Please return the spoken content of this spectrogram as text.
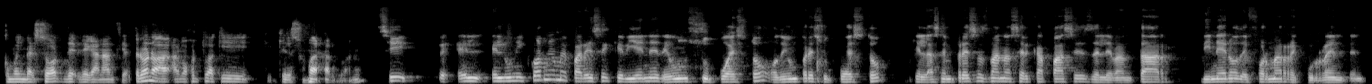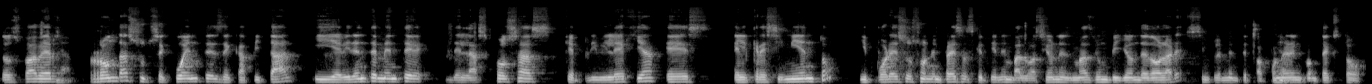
como inversor de, de ganancias. Pero bueno, a, a, lo mejor tú aquí quieres sumar algo, ¿no? Sí, el, el unicornio me parece que viene de un supuesto o de un presupuesto que las empresas van a ser capaces de levantar dinero de forma recurrente. Entonces va a haber rondas subsecuentes de capital y evidentemente de las cosas que privilegia es el crecimiento y por eso son empresas que tienen valuaciones más de un billón de dólares, simplemente para poner en contexto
